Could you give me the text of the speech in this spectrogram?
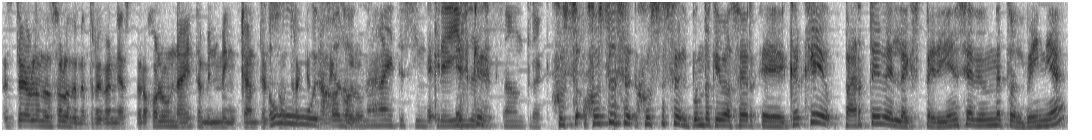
estoy hablando solo de Metroidvanias, pero Hollow Knight también me encanta el soundtrack. Uy, Hollow Knight, es increíble Es que- ese soundtrack. Justo, justo, ese, justo es el punto que iba a hacer. Eh, creo que parte de la experiencia de un Metroidvania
